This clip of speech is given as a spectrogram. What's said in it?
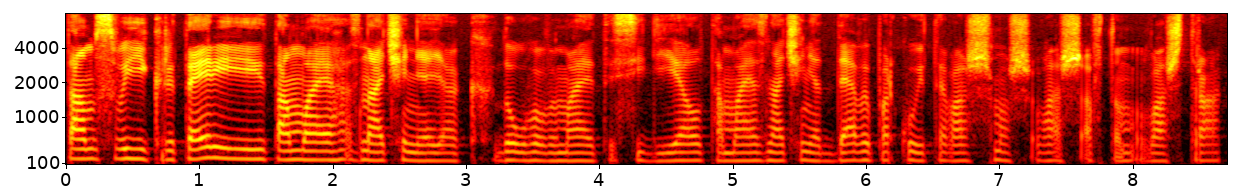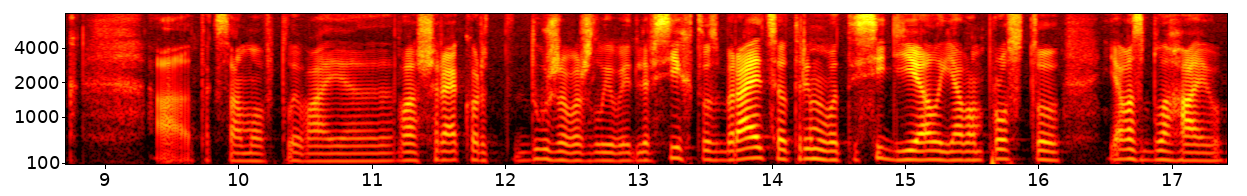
там свої критерії, там має значення, як довго ви маєте CDL, там має значення, де ви паркуєте ваш, маш- ваш, авто, ваш трак. А, так само впливає ваш рекорд дуже важливий для всіх, хто збирається отримувати CDL. Я вам просто я вас благаю.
